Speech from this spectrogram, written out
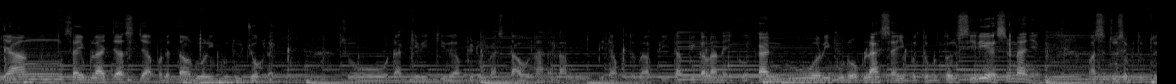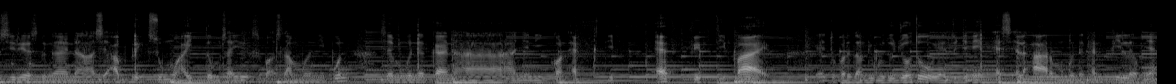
yang saya belajar sejak pada tahun 2007 lagi. So dah kira-kira hampir 12 tahun lah dalam bidang fotografi. Tapi kalau nak ikutkan 2012 saya betul-betul serius sebenarnya. Masa tu saya betul-betul serius dengan uh, saya upgrade semua item saya. Sebab selama ni pun saya menggunakan uh, hanya Nikon F55 Iaitu pada tahun 2007 tu Iaitu jenis SLR menggunakan filem ya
